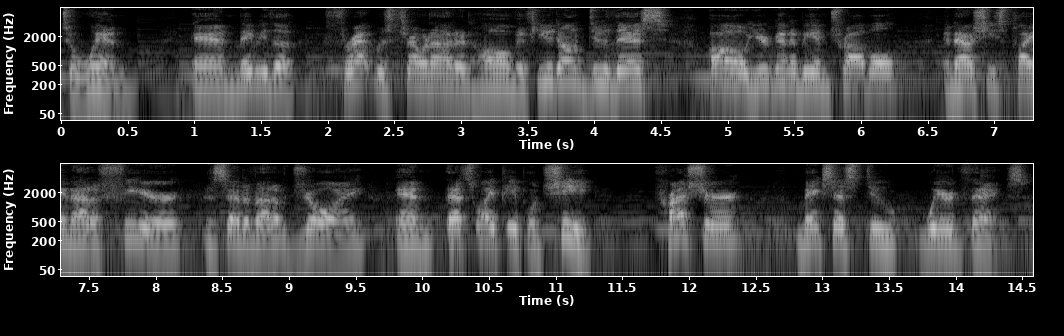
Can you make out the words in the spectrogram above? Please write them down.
to win. And maybe the threat was thrown out at home if you don't do this, oh, you're going to be in trouble. And now she's playing out of fear instead of out of joy. And that's why people cheat. Pressure makes us do weird things.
